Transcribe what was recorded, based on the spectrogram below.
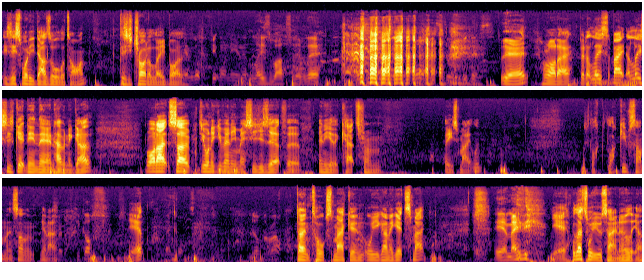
Is this what he does all the time? Does he try to lead by? we got the fit one in that lazy bastard over there. yeah, righto. But at least, mate, at least he's getting in there and having a go. Righto. So, do you want to give any messages out for any of the cats from East Maitland? like, like give something, something, you know. Kick off. Yep. Don't talk smack, and or you're gonna get smacked. Yeah, maybe. Yeah. Well, that's what you were saying earlier.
